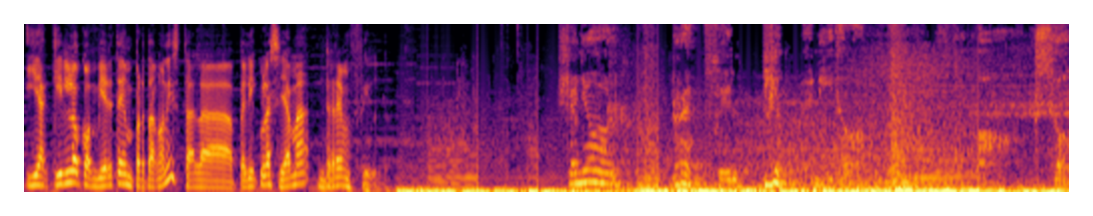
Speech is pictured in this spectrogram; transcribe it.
y aquí lo convierte en protagonista. La película se llama Renfield. Señor Renfield, bienvenido. Soy.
